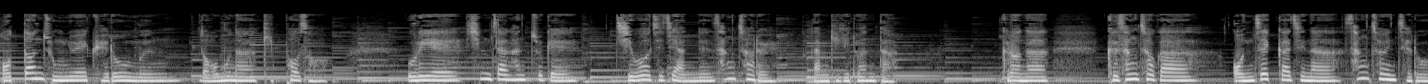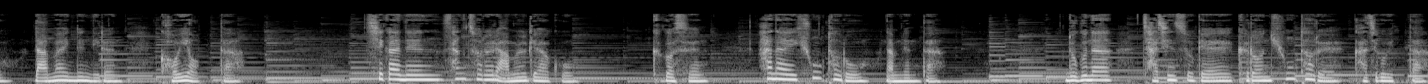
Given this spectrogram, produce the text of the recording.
어떤 종류의 괴로움은 너무나 깊어서 우리의 심장 한쪽에 지워지지 않는 상처를 남기기도 한다. 그러나 그 상처가 언제까지나 상처인 채로 남아있는 일은 거의 없다. 시간은 상처를 아물게 하고 그것은 하나의 흉터로 남는다. 누구나 자신 속에 그런 흉터를 가지고 있다.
